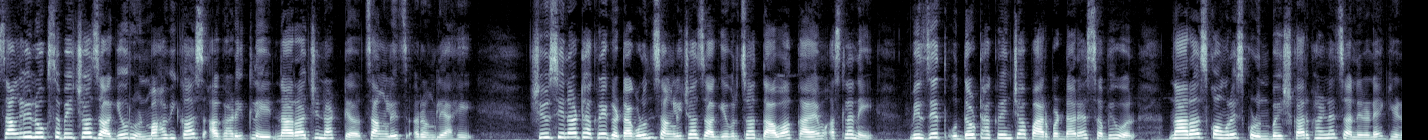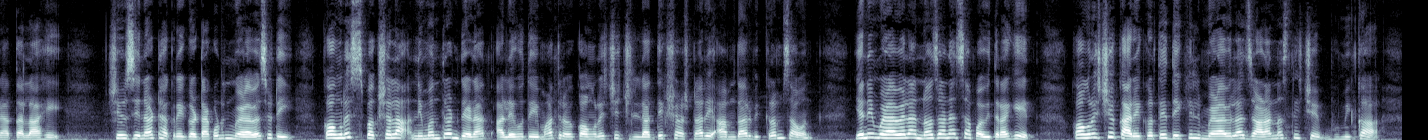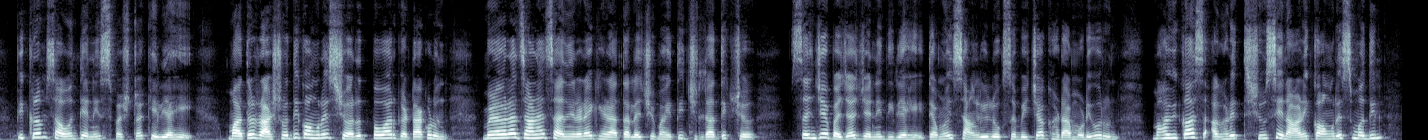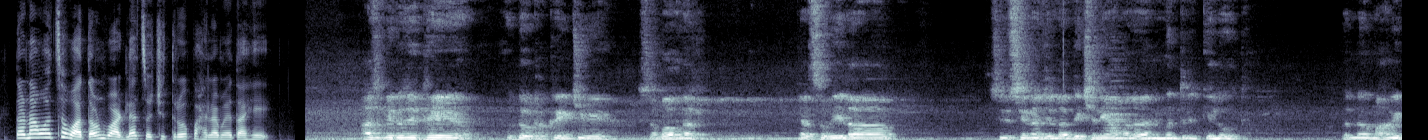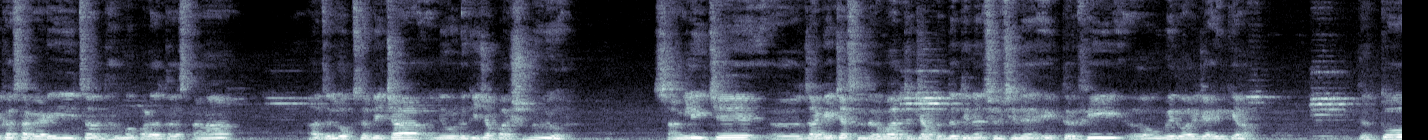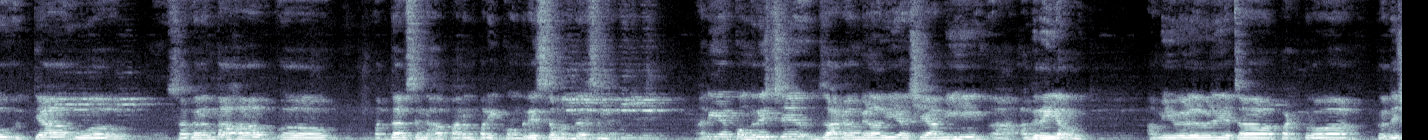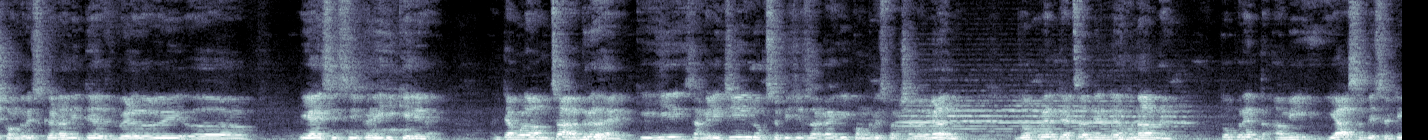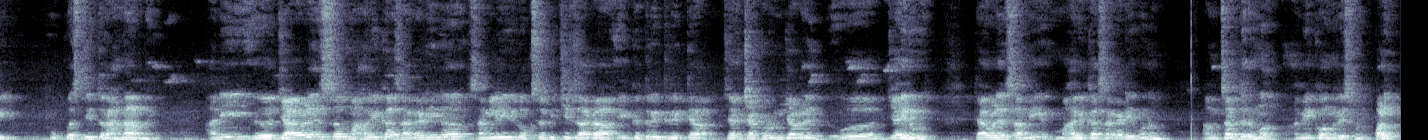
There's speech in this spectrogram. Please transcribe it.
सांगली लोकसभेच्या जागेवरून महाविकास आघाडीतले नाराजी नाट्य चांगलेच रंगले आहे. शिवसेना ठाकरे गटाकडून सांगलीच्या जागेवरचा दावा कायम असल्याने मिरजेत उद्धव ठाकरेंच्या पार पडणाऱ्या सभेवर नाराज काँग्रेसकडून बहिष्कार घालण्याचा निर्णय घेण्यात आला आहे. शिवसेना ठाकरे गटाकडून मेळाव्यासाठी काँग्रेस पक्षाला निमंत्रण देण्यात आले होते. मात्र काँग्रेसचे जिल्हाध्यक्ष असणारे आमदार विक्रम सावंत यांनी मेळाव्याला न जाण्याचा पवित्रा घेत काँग्रेसचे कार्यकर्ते देखील मेळाव्याला जाणार नसल्याची भूमिका विक्रम सावंत यांनी स्पष्ट केली आहे. मात्र राष्ट्रवादी काँग्रेस शरद पवार गटाकडून मेळाव्याला जाण्याचा निर्णय घेण्यात आल्याची माहिती जिल्हाध्यक्ष संजय बजाज यांनी दिली आहे. त्यामुळे सांगली लोकसभेच्या घडामोडीवरून महाविकास आघाडीत शिवसेना आणि काँग्रेसमधील तणावाचं वातावरण वाढल्याचं चित्र पाहायला मिळत आहे. आज मिरज येथे उद्धव ठाकरेंची सभा होणार. त्या सभेला शिवसेना जिल्हाध्यक्षांनी आम्हाला निमंत्रित केलं होतं. पण महाविकास आघाडीचा धर्म पाळत असताना आज लोकसभेच्या निवडणुकीच्या पार्श्वभूमीवर सांगलीचे जागेच्या संदर्भात ज्या पद्धतीनं शिवसेने एकतर्फी उमेदवार जाहीर केला तर तो त्या साधारणतः हा मतदारसंघ हा पारंपरिक काँग्रेसचा मतदारसंघ आहे. आणि या काँग्रेसचे जागा मिळावी अशी आम्हीही आग्रही आहोत. आम्ही वेळोवेळी याचा पाठपुरावा प्रदेश काँग्रेसकडे आणि ते वेळोवेळी ए आय सी सीकडेही केलेला आहे. आणि त्यामुळं आमचा आग्रह आहे की ही सांगलीची लोकसभेची जागा ही काँग्रेस पक्षाला मिळाली जोपर्यंत त्याचा निर्णय होणार नाही तोपर्यंत आम्ही या सभेसाठी उपस्थित राहणार नाही. आणि ज्यावेळेस महाविकास आघाडीनं सांगली लोकसभेची जागा एकत्रितरित्या चर्चा करून ज्यावेळेस जाहीर होईल त्यावेळेस आम्ही महाविकास आघाडी म्हणून आमचा धर्म आम्ही काँग्रेस म्हणून पाळू.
